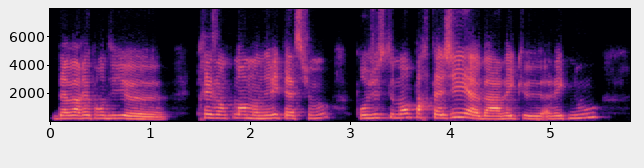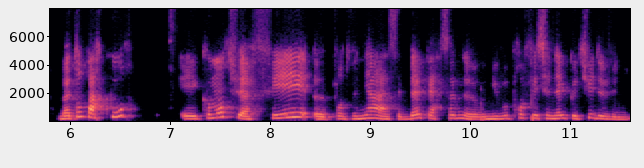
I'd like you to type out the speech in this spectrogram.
d'avoir répondu présentement à mon invitation pour justement partager bah, avec, avec nous bah, ton parcours et comment tu as fait euh, pour devenir cette belle personne euh, au niveau professionnel que tu es devenue?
